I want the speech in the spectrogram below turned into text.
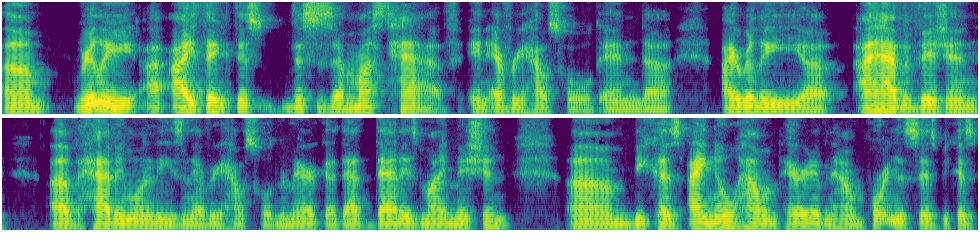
um, really, I, I, think this this is a must-have in every household, and uh, I really uh, I have a vision of having one of these in every household in America. That that is my mission um, because I know how imperative and how important this is because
